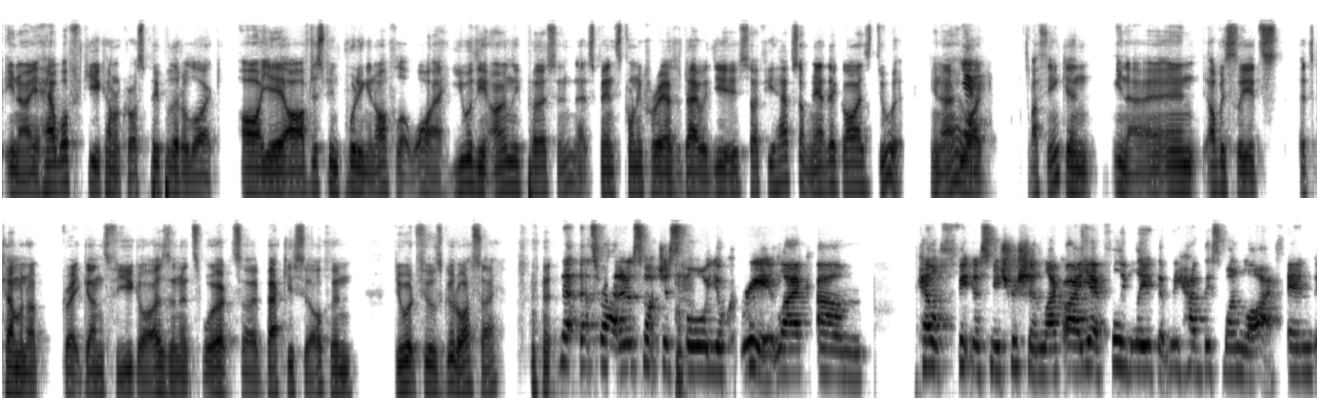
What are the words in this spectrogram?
you know, how often do you come across people that are like, oh, yeah, I've just been putting it off? Like, why? You are the only person that spends 24 hours a day with you. So if you have something out there, guys, do it. You know, yeah. like, I think, and, you know, and obviously it's, it's coming up great guns for you guys and it's worked. So back yourself and do what feels good, I say. that, that's right. And it's not just for your career, like, um, health, fitness, nutrition. Like, I, yeah, fully believe that we have this one life. And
